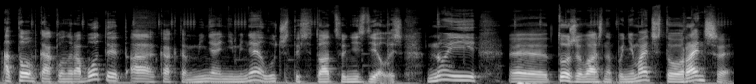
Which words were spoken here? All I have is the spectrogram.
о том, как он работает, а как там, меняй, не меняй, лучше ты ситуацию не сделаешь. Ну и э, тоже важно понимать, что раньше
